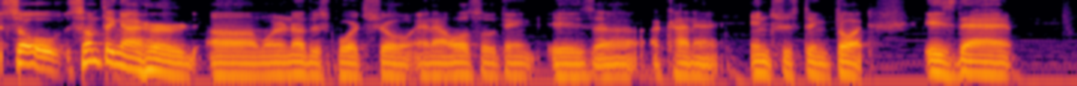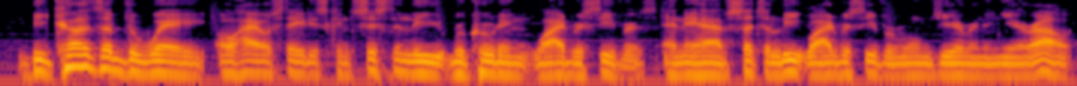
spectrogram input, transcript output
So something I heard um, on another sports show, and I also think is a, a kind of interesting thought, is that because of the way Ohio State is consistently recruiting wide receivers, and they have such elite wide receiver rooms year in and year out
